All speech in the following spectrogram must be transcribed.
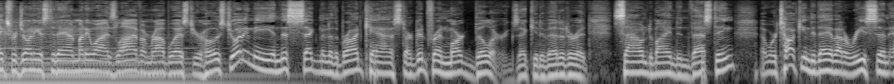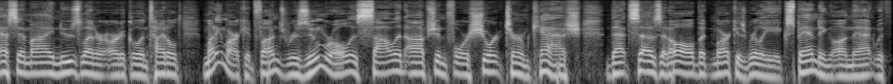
Thanks for joining us today on MoneyWise Live. I'm Rob West, your host. Joining me in this segment of the broadcast, our good friend Mark Biller, executive editor at Sound Mind Investing. Uh, we're talking today about a recent SMI newsletter article entitled Money Market Funds Resume Role as Solid Option for Short Term Cash. That says it all, but Mark is really expanding on that with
